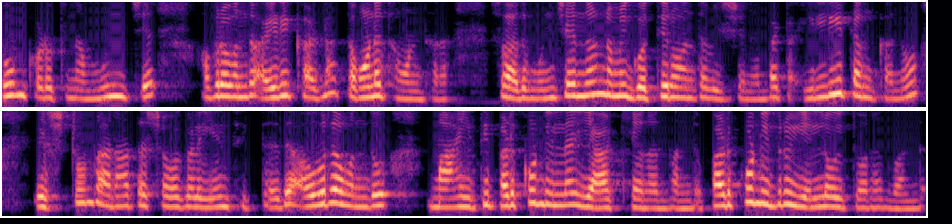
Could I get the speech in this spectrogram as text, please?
ರೂಮ್ ಕೊಡೋಕ್ಕಿಂತ ಮುಂಚೆ ಅವರ ಒಂದು ಐ ಡಿ ಕಾರ್ಡ್ನ ತೊಗೊಂಡೇ ತೊಗೊಳ್ತಾರೆ ಸೊ ಅದು ಮುಂಚೆಯಿಂದ ನಮಗೆ ಗೊತ್ತಿರುವಂಥ ವಿಷಯನೇ. ಬಟ್ ಇಲ್ಲಿ ತನಕನೂ ಎಷ್ಟೊಂದು ಅನಾಥ ಶವಗಳು ಏನು ಸಿಗ್ತಾ ಇದೆ, ಅವರ ಒಂದು ಮಾಹಿತಿ ಪಡ್ಕೊಂಡಿಲ್ಲ ಯಾಕೆ ಅನ್ನೋದು ಒಂದು, ಪಡ್ಕೊಂಡಿದ್ರು ಎಲ್ಲೋಯ್ತು ಅನ್ನೋದು ಒಂದು.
